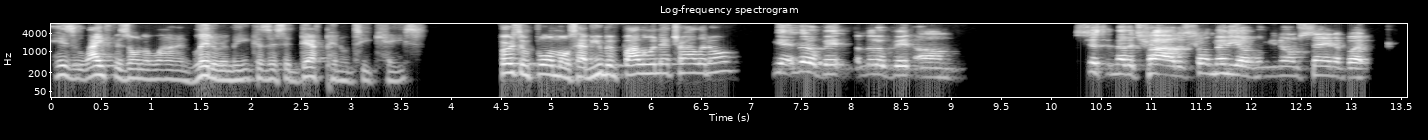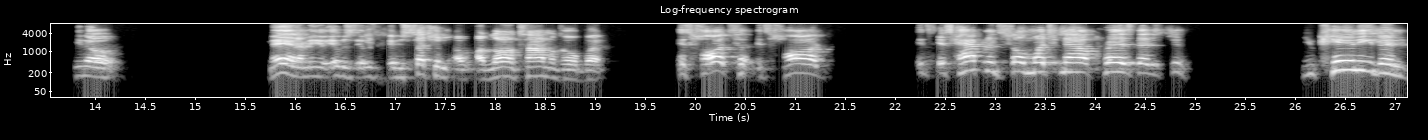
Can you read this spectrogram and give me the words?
his life is on the line, literally, because it's a death penalty case. First and foremost, have you been following that trial at all? Yeah, a little bit, a little bit. Um, it's just another trial. There's so many of them, you know what I'm saying? But you know, man, I mean, it was it was it was such a, a, long time ago, but it's hard to it's hard. It's it's happening so much now, Prez, that it's just you can't even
